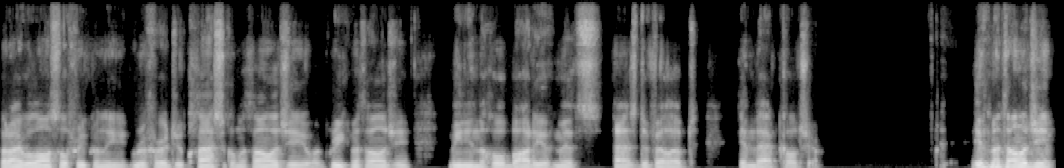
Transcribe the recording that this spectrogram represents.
but I will also frequently refer to classical mythology or Greek mythology, meaning the whole body of myths as developed in that culture. If mythology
